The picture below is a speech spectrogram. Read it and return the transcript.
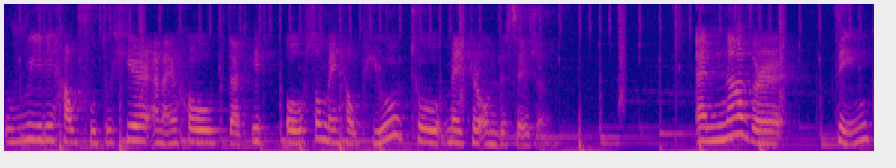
really helpful to hear and i hope that it also may help you to make your own decision. Another thing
